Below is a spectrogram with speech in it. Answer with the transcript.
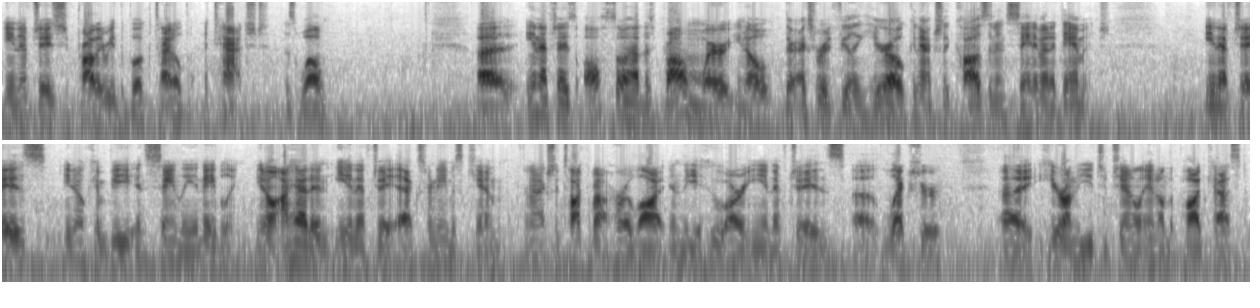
ENFJs should probably read the book titled Attached as well uh, ENFJs also have this problem where you know their extroverted feeling hero can actually cause an insane amount of damage. ENFJs, you know, can be insanely enabling. You know, I had an ENFJ X. Her name is Kim, and I actually talk about her a lot in the Who Are ENFJs uh, lecture uh, here on the YouTube channel and on the podcast.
